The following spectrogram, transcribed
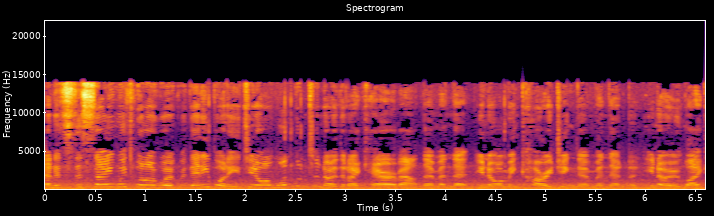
And it's the same with when I work with anybody. Do you know, I want them to know that I care about them and that, you know, I'm encouraging them and that, you know, like,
